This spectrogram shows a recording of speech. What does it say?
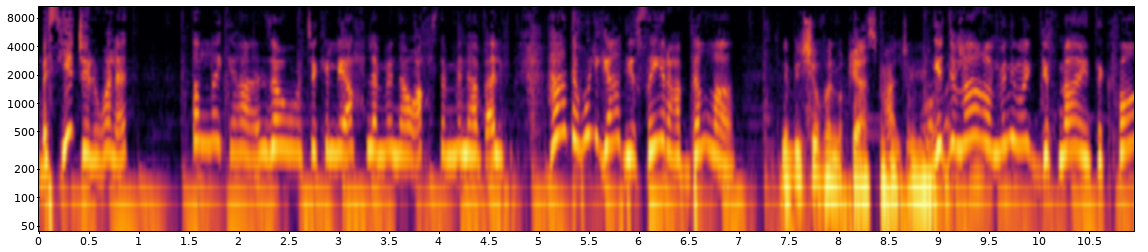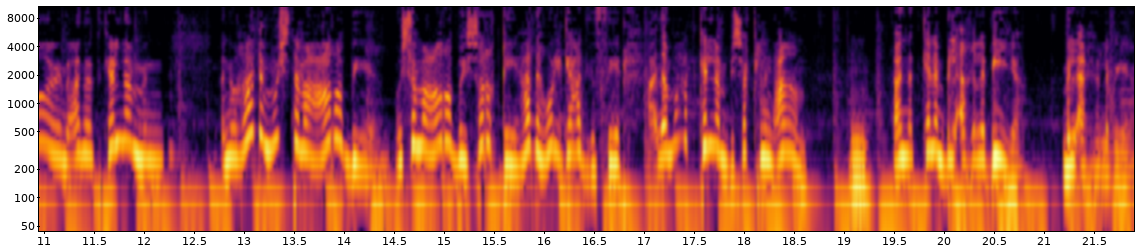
بس يجي الولد طلقها نزوجك اللي أحلى منها وأحسن منها بألف. هذا هو اللي قاعد يصير عبد الله. نبي نشوف المقياس مع الجمهور يا. جماعة من يوقف معي؟ تكفون. أنا أتكلم من إنه هذا مجتمع عربي مجتمع عربي شرقي. هذا هو اللي قاعد يصير. أنا ما أتكلم بشكل عام. مم. أنا أتكلم بالأغلبية بالأغلبية.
